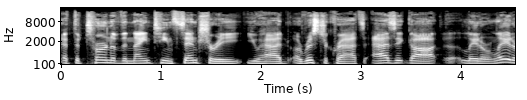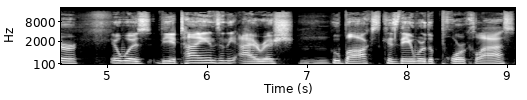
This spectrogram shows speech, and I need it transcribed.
at the turn of the 19th century you had aristocrats. As it got uh, later and later it was the italians and the irish who boxed because they were the poor class.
